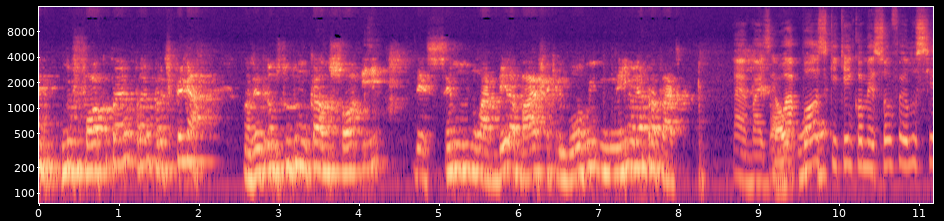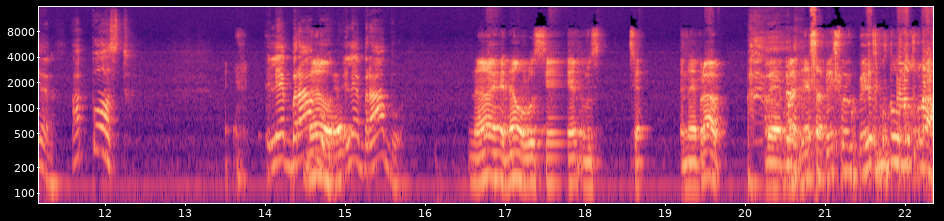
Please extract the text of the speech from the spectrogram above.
no foco para te pegar. Nós entramos tudo num carro só e descemos ladeira abaixo aquele morro e nem olhando para trás. É, mas eu aposto que quem começou foi o Luciano. Aposto. Ele é brabo, não, é... ele é brabo. Não, é não, o Luciano, o Luciano é brabo. É, mas dessa vez foi o mesmo do outro lá.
